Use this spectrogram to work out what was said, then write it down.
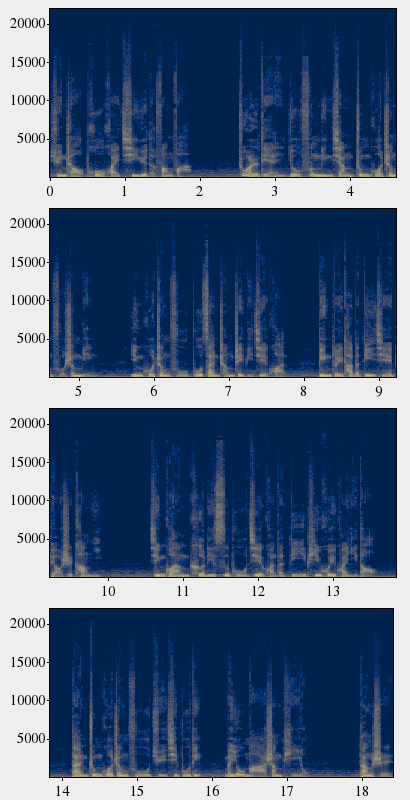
寻找破坏契约的方法。朱尔典又奉命向中国政府声明，英国政府不赞成这笔借款，并对他的缔结表示抗议。尽管克里斯普借款的第一批汇款已到，但中国政府举棋不定，没有马上提用。当时。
